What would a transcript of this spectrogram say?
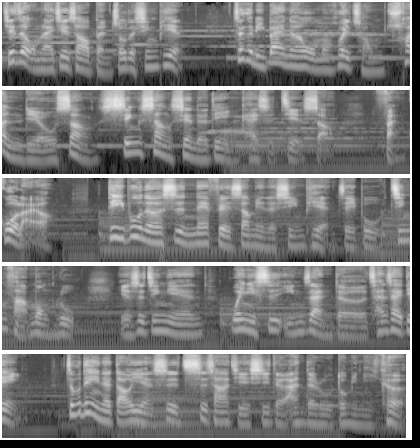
接着，我们来介绍本周的新片。这个礼拜呢，我们会从串流上新上线的电影开始介绍。反过来哦，第一部呢是 Netflix 上面的新片，这部《金发梦露》也是今年威尼斯影展的参赛电影。这部电影的导演是《刺杀杰西》的安德鲁·多米尼克，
